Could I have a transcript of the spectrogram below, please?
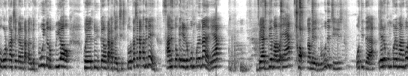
তোর কাছে কেন টাকা দিবে? তুই কেন প্রিয়া হয়ে তুই কেন টাকা চাইছিস? তোর কাছে টাকা দিবে? সালি তোকে এরকম করে না, এক ব্যাট দিয়ে মারবো, এক ছক্কা মেরে দেবো, বুঝেছিস? অতিতা এরকম করে মারবো,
